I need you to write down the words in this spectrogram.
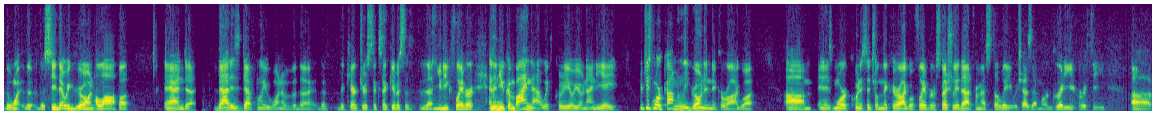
the, one, the the seed that we grow in Jalapa. And uh, that is definitely one of the, the, the characteristics that give us that unique flavor. And then you combine that with Criollo 98, which is more commonly grown in Nicaragua um, and is more quintessential Nicaragua flavor, especially that from Esteli, which has that more gritty, earthy uh,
